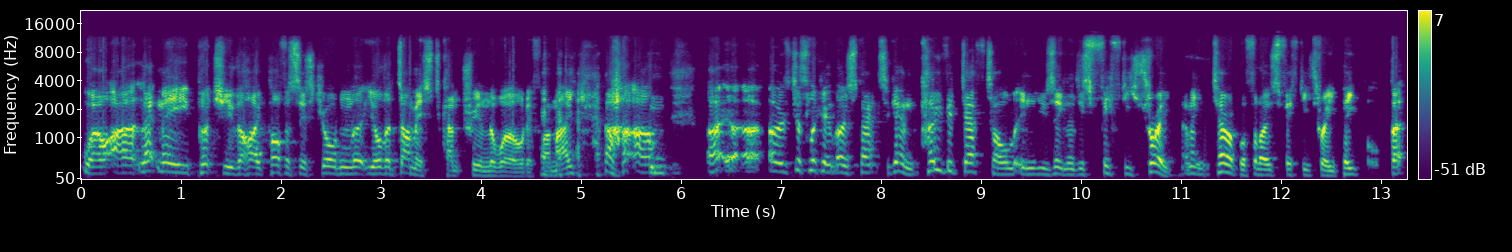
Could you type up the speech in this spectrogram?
Well, uh, let me put you the hypothesis, Jordan, that you're the dumbest country in the world, if I may. um, I, I, I, was just looking at those stats again. COVID death toll in New Zealand is 53. I mean, terrible for those 53 people. But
